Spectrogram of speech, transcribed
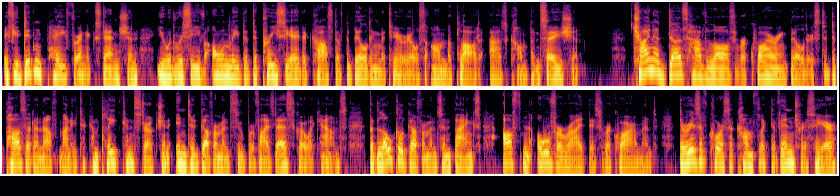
If you didn't pay for an extension, you would receive only the depreciated cost of the building materials on the plot as compensation. China does have laws requiring builders to deposit enough money to complete construction into government supervised escrow accounts, but local governments and banks often override this requirement. There is, of course, a conflict of interest here,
